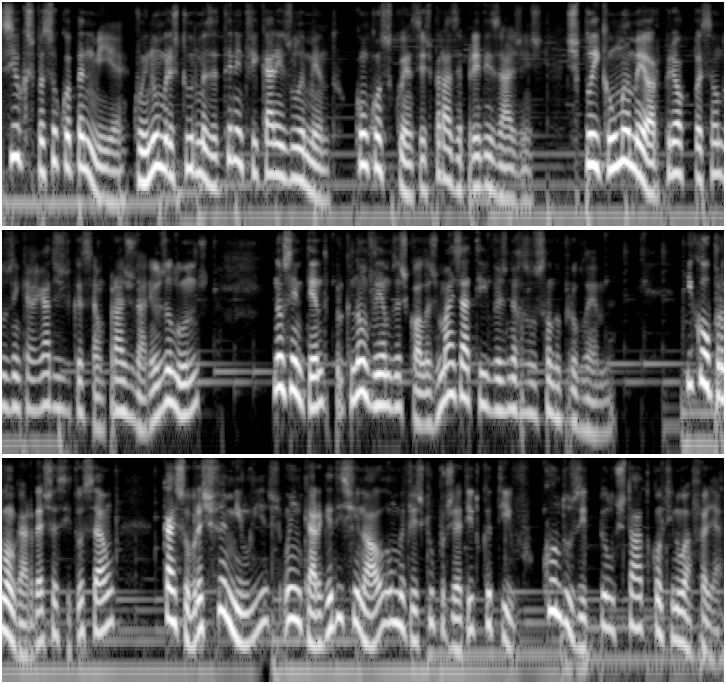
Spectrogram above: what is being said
Se o que se passou com a pandemia, com inúmeras turmas a terem de ficar em isolamento, com consequências para as aprendizagens, explica uma maior preocupação dos encarregados de educação para ajudarem os alunos, não se entende porque não vemos as escolas mais ativas na resolução do problema. E com o prolongar desta situação, cai sobre as famílias o encargo adicional, uma vez que o projeto educativo conduzido pelo Estado continua a falhar.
